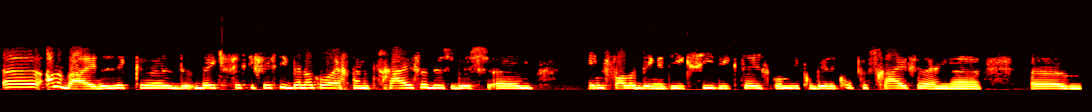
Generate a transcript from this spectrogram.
Uh, allebei. Dus ik, uh, een beetje 50-50. Ik ben ook wel echt aan het schrijven. Dus, dus um, invallen, dingen die ik zie, die ik tegenkom, die probeer ik op te schrijven. En, uh, um,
